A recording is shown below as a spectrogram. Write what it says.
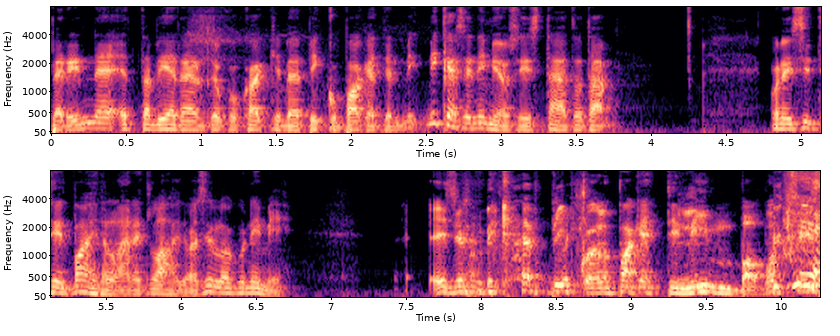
perinne, että viedään joku kaikki meidän pikkupaketin. Mi- Mikä se nimi on siis tää tota, kun niin sitten vaihdellaan niitä lahjoja, sillä on joku nimi. Ei se ole mikään pikkujoulupaketti limbo, mutta siis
